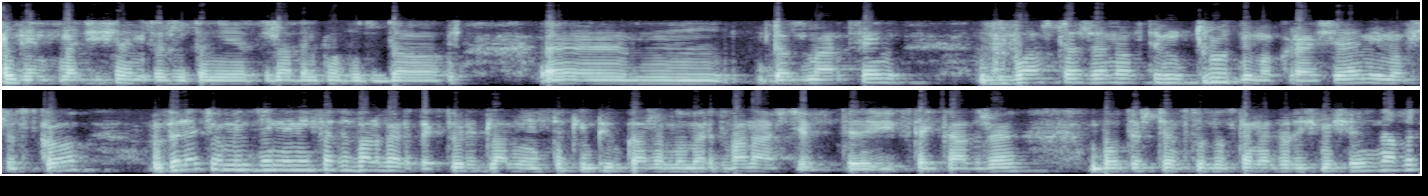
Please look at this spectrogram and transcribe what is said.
Więc na dzisiaj myślę, że to nie jest żaden powód do, do zmartwień. Zwłaszcza, że no w tym trudnym okresie, mimo wszystko, wyleciał m.in. Fede Valverde, który dla mnie jest takim piłkarzem numer 12 w tej, w tej kadrze, bo też często zastanawialiśmy się, nawet,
